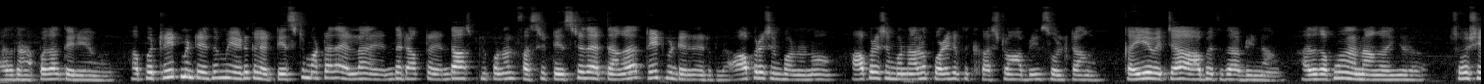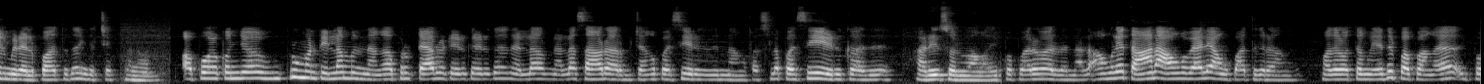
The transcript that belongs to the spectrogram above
அதுக்கு அப்போ தான் தெரியுங்க அப்போ ட்ரீட்மெண்ட் எதுவுமே எடுக்கல. டெஸ்ட் மட்டும் தான் எல்லாம் எந்த டாக்டர் எந்த ஹாஸ்பிட்டல் போனாலும் ஃபஸ்ட்டு டெஸ்ட்டு தான் எடுத்தாங்க. ட்ரீட்மெண்ட் எதுவும் எடுக்கல. ஆப்ரேஷன் பண்ணணும். ஆப்ரேஷன் பண்ணாலும் பிழைக்கிறதுக்கு கஷ்டம் அப்படின்னு சொல்லிட்டாங்க. கையை வச்சா ஆபத்து தான் அப்படின்னாங்க. அதுக்கப்புறம் நாங்கள் இங்கே சோஷியல் மீடியாவில் பார்த்து தான் இங்கே செக் பண்ணுவோம் அப்போ கொஞ்சம் இம்ப்ரூவ்மெண்ட் இல்லாமல் இருந்தாங்க. அப்புறம் டேப்லெட் எடுக்க எடுக்க நல்லா நல்லா சாப்பிட ஆரம்பித்தாங்க பசி எடுக்குதுன்னாங்க. ஃபஸ்ட்டில் பசியே எடுக்காது அப்படின்னு சொல்லுவாங்க. இப்போ பரவாயில்ல. நல்லா அவங்களே தானே அவங்க வேலையை அவங்க பார்த்துக்கிறாங்க. முதல்ல ஒருத்தவங்க எதிர்பார்ப்பாங்க. இப்போ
